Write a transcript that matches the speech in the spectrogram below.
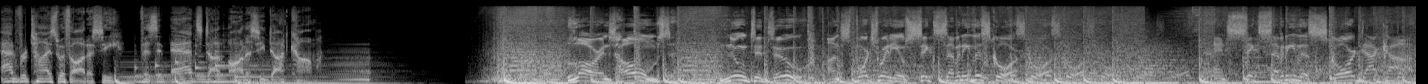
Advertise with Odyssey. Visit ads.odyssey.com. Lawrence Holmes, noon to 2 on Sports Radio 670 The Score. And 670thescore.com.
